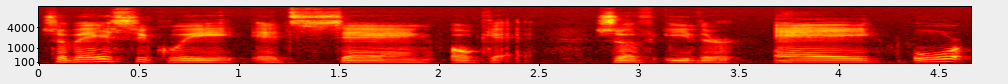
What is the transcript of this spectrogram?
so basically it's saying, okay, so if either A or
